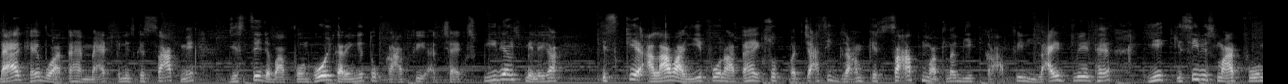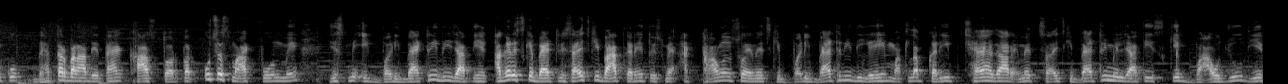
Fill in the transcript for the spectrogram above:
बैक है, वो आता है मैट फिनिश के साथ में, जिससे जब आप फ़ोन होल्ड करेंगे तो काफ़ी अच्छा एक्सपीरियंस मिलेगा। इसके अलावा ये फ़ोन आता है एक सौ पचासी ग्राम के साथ मतलब ये काफ़ी लाइट वेट है। ये किसी भी स्मार्टफ़ोन को बेहतर बना देता है खास तौर पर उस स्मार्टफ़ोन में जिसमें एक बड़ी बैटरी दी जाती है। अगर इसके बैटरी साइज़ की बात करें तो इसमें अट्ठावन सौ की बड़ी बैटरी दी गई है मतलब करीब 6000 हज़ार साइज़ की बैटरी मिल जाती है। इसके बावजूद ये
